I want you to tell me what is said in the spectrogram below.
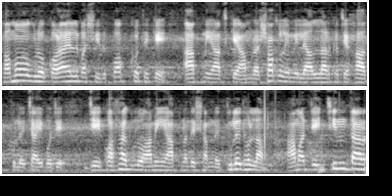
সমগ্র কড়াইলবাসীর পক্ষ থেকে আপনি আজকে আমরা সকলে মিলে আল্লাহর কাছে হাত তুলে চাইব যে যে কথাগুলো আমি আপনাদের সামনে তুলে ধরলাম, আমার যেই চিন্তার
